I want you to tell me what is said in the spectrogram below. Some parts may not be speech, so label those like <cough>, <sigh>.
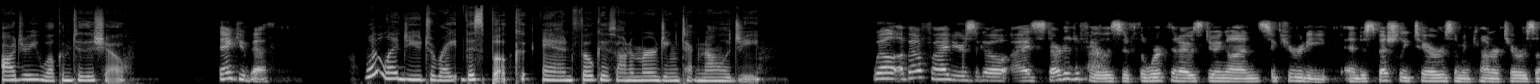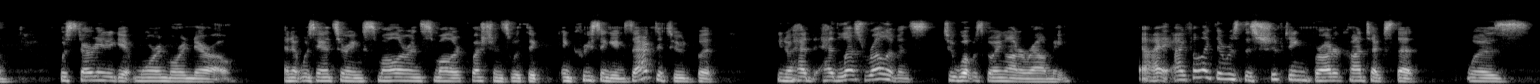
Audrey, welcome to the show. Thank you, Beth. What led you to write this book and focus on emerging technology? Well, about five years ago, I started to feel as if the work that I was doing on security and especially terrorism and counterterrorism was starting to get more and more narrow. And it was answering smaller and smaller questions with increasing exactitude, but you know, had, had less relevance to what was going on around me. I, I felt like there was this shifting, broader context that was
